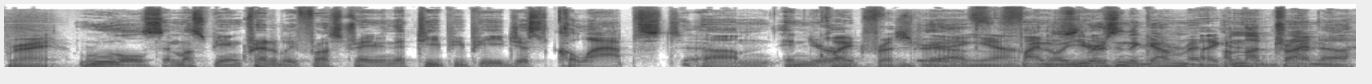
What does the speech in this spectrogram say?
right. rules. It must be incredibly frustrating that TPP just collapsed um, in your quite frustrating. Uh, yeah, final years like, in the government. Like I'm not a, trying to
